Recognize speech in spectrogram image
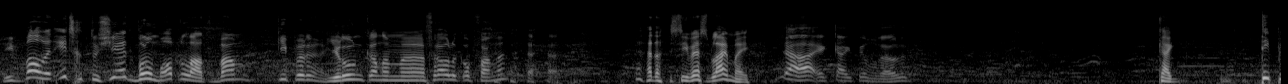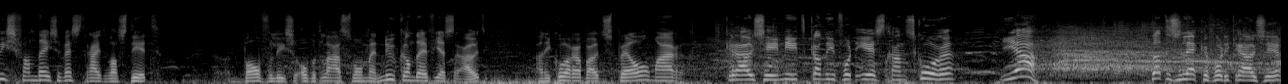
Die bal werd iets getoucheerd. Boom, op de lat. Bam. Keeper Jeroen kan hem uh, vrolijk opvangen. ja, daar is hij best blij mee. Ja, ik kijk heel vrolijk. Kijk, typisch van deze wedstrijd was dit. Balverlies op het laatste moment. Nu kan DVS eruit. Anikora buitenspel, maar Kruisheer niet. Kan hij voor het eerst gaan scoren? Ja! Dat is lekker voor die Kruisheer.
